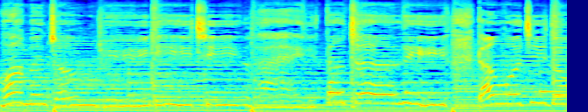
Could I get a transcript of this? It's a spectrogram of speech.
我们终于一起来到这里，当我激动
